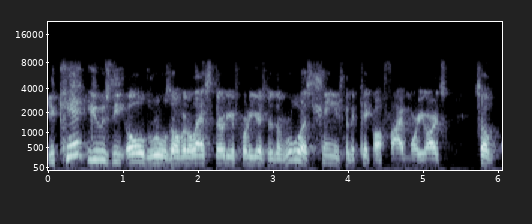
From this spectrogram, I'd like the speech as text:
you can't use the old rules over the last 30 or 40 years. The rule has changed for the kickoff five more yards. So,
